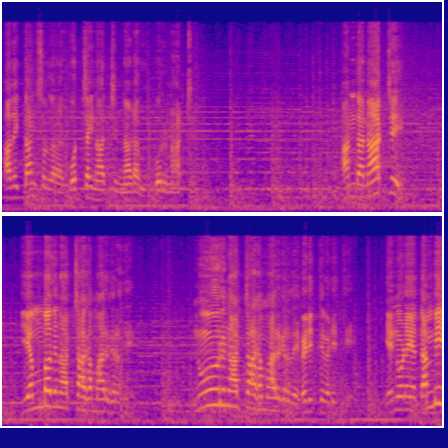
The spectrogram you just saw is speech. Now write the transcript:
அதைத்தான் சொல்கிறார். ஒற்றை நாற்று நடவு ஒரு நாற்று. அந்த நாற்று எண்பது நாற்றாக மாறுகிறது. நூறு நாற்றாக மாறுகிறது. வெடித்து வெடித்து. என்னுடைய தம்பி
